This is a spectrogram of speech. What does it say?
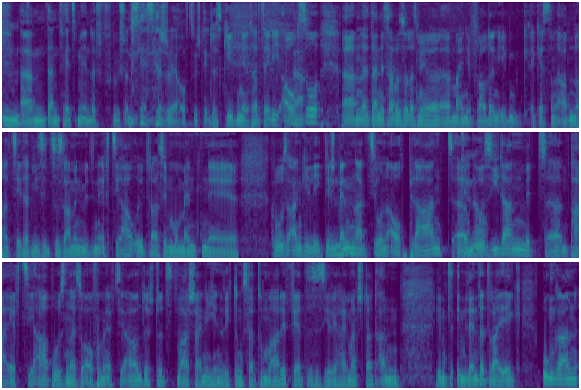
ähm, dann fällt es mir in der Früh schon sehr, sehr schwer aufzustehen. Das geht geht mir tatsächlich auch so. Ähm, dann ist aber so, dass mir äh, meine Frau dann eben gestern Abend noch erzählt hat, wie sie zusammen mit den FCA Ultras im Moment eine groß angelegte Mhm. Spendenaktion auch plant, äh, Genau. wo sie dann mit äh, ein paar FCA-Bussen, also auch vom FCA unterstützt, wahrscheinlich in Richtung Satumare fährt. Das ist ihre Heimatstadt an im, im Länderdreieck Ungarn,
